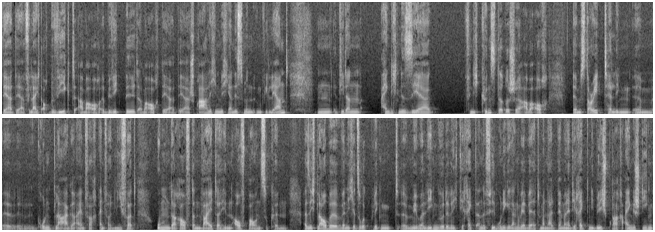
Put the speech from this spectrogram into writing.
der, der vielleicht auch bewegt, aber auch äh, Bewegtbild, aber auch der, der sprachlichen Mechanismen irgendwie lernt, mh, die dann eigentlich eine sehr finde ich, künstlerische, aber auch ähm, Storytelling-Grundlage ähm, äh, einfach, einfach liefert, um darauf dann weiterhin aufbauen zu können. Also ich glaube, wenn ich jetzt rückblickend äh, mir überlegen würde, wenn ich direkt an eine Filmuni gegangen wäre, hätte man halt, wäre man ja direkt in die Bildsprache eingestiegen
